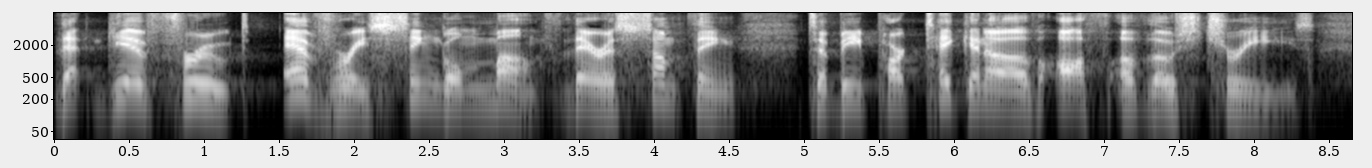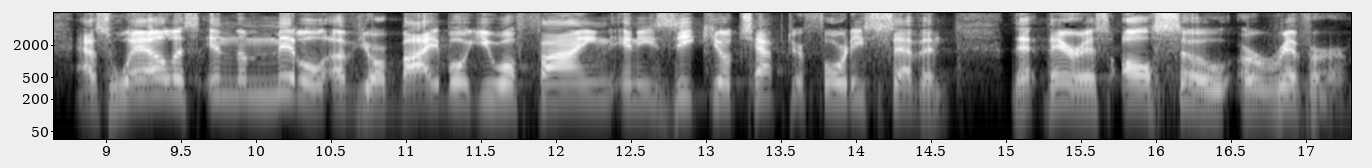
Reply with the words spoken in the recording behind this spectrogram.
that give fruit every single month. There is something to be partaken of off of those trees. As well as in the middle of your Bible, you will find in Ezekiel chapter 47 that there is also a river.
